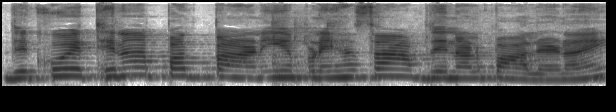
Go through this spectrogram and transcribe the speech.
ਦੇਖੋ, ਇੱਥੇ ਨਾ ਆਪਾਂ ਪਾਣੀ ਆਪਣੇ ਹਿਸਾਬ ਦੇ ਨਾਲ ਪਾ ਲੈਣਾ ਹੈ।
